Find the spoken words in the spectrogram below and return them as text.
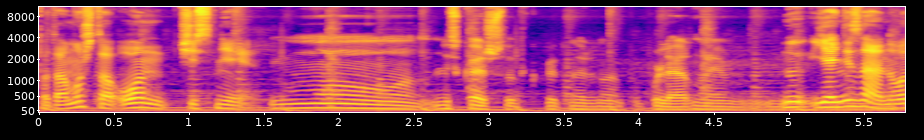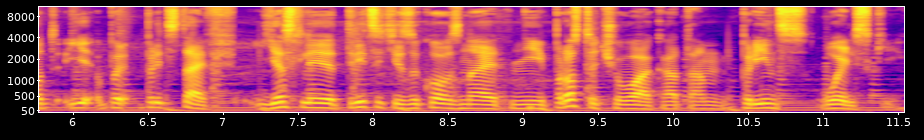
потому что он честнее. Ну, не сказать, что это какой-то, наверное, популярный. Ну, я не знаю, но вот я- представь, если 30 языков знает не просто чувак, а там принц Уэльский,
